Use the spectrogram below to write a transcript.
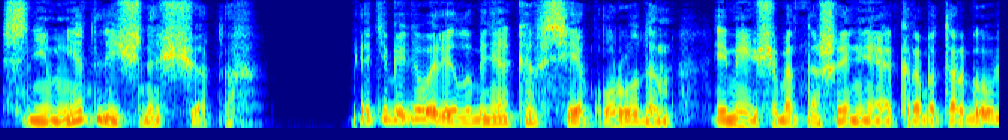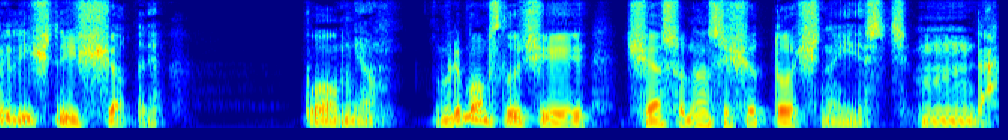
с ним нет личных счетов? Я тебе говорил, у меня ко всем уродам, имеющим отношение к работорговле, личные счеты. Помню. В любом случае, час у нас еще точно есть. М-да.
